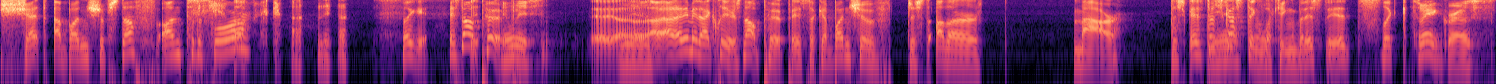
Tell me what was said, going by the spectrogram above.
shit a bunch of stuff onto the floor. yeah. Like it's not poop. It was Uh, I, I didn't make that clear. It's not poop. It's like a bunch of just other matter. It's disgusting looking, but it's it's like it's very gross.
